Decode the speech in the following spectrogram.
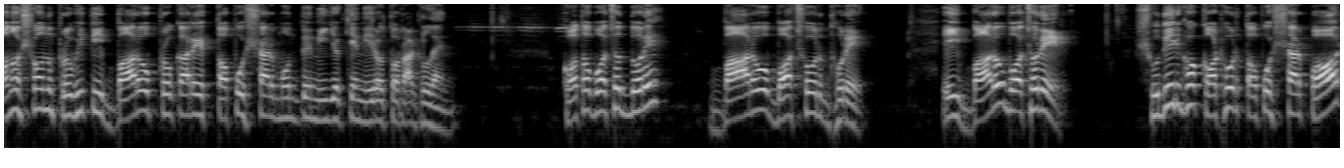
অনশন প্রভৃতি বারো প্রকারের তপস্যার মধ্যে নিজেকে নিরত রাখলেন। কত বছর ধরে? বারো বছর ধরে। এই বারো বছরের সুদীর্ঘ কঠোর তপস্যার পর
